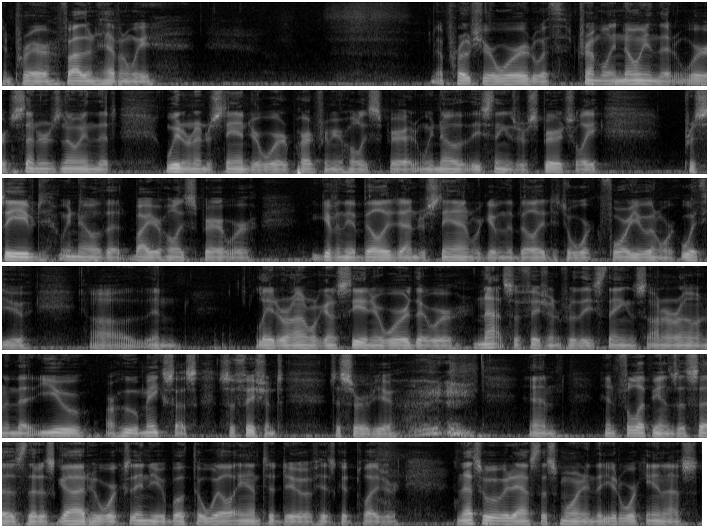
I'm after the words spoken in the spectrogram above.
in prayer. Father in heaven, we approach your word with trembling, knowing that we're sinners, knowing that we don't understand your word apart from your Holy Spirit. And we know that these things are spiritually perceived. We know that by your Holy Spirit, we're given the ability to understand, we're given the ability to work for you and work with you. Uh, and later on, we're going to see in your word that we're not sufficient for these things on our own, and that you are who makes us sufficient to serve you. and in Philippians, it says that it's God who works in you both to will and to do of his good pleasure. And that's what we would ask this morning that you'd work in us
